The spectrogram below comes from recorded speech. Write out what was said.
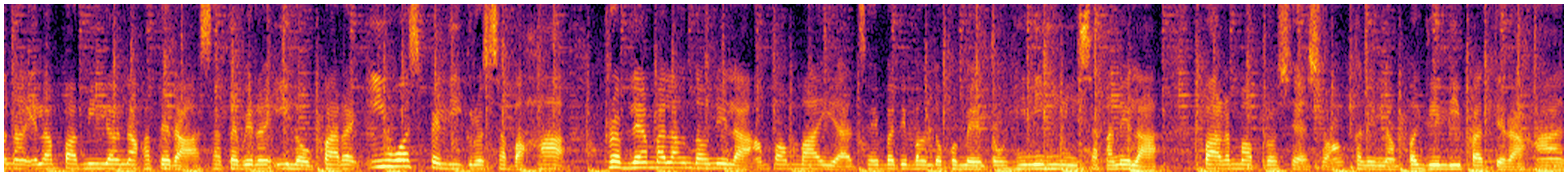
ng ilang pamilyang nakatira sa tabi ng ilog para iwas peligro sa baha. Problema lang daw nila ang pambayad sa iba't ibang dokumentong hinihingi sa kanila para maproseso ang kanilang paglilipat tirahan.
